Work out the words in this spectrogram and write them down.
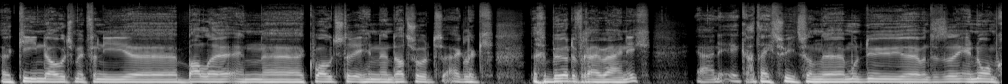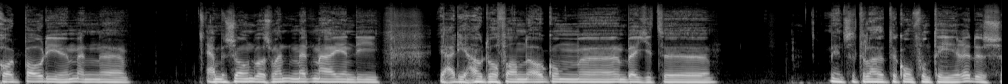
Uh, keynotes met van die uh, ballen en quotes erin en dat soort. Eigenlijk, er gebeurde vrij weinig. Ja, ik had echt zoiets van, moet nu, want het is een enorm groot podium. En, en mijn zoon was met, met, mij en die, ja, die houdt wel van ook om een beetje te, mensen te laten te confronteren. Dus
